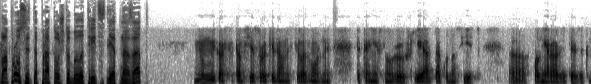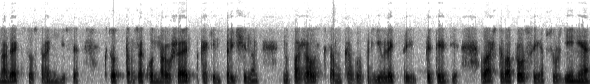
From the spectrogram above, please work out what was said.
вопросы-то про то, что было 30 лет назад? Ну, мне кажется, там все сроки давности возможные, то, конечно, уже ушли, а так у нас есть вполне развитое законодательство в стране, если кто-то там закон нарушает по каким-то причинам, ну, пожалуйста, там как бы предъявлять претензии. Ваши-то вопросы и обсуждение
